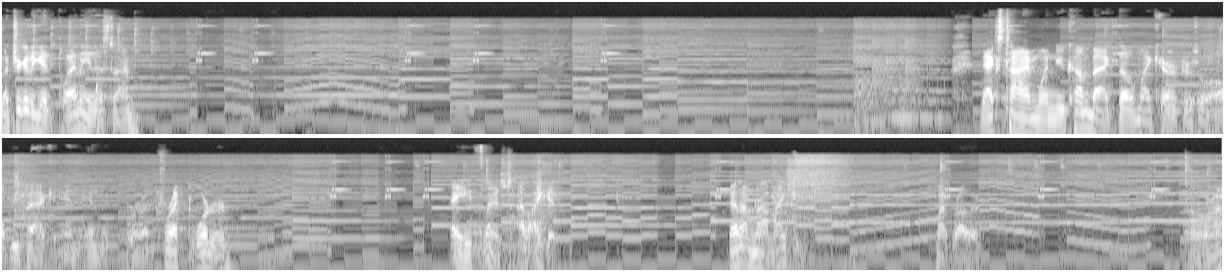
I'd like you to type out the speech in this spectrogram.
But you're gonna get plenty this time. Next time when you come back, though, my characters will all be back in, in the correct order. Hey, he flinched. I like it. And I'm not Mikey. My brother. Alright.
